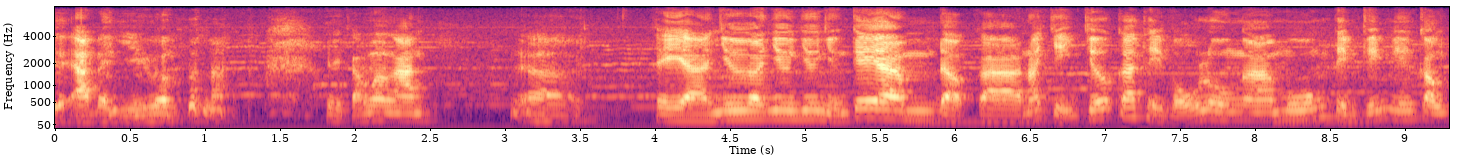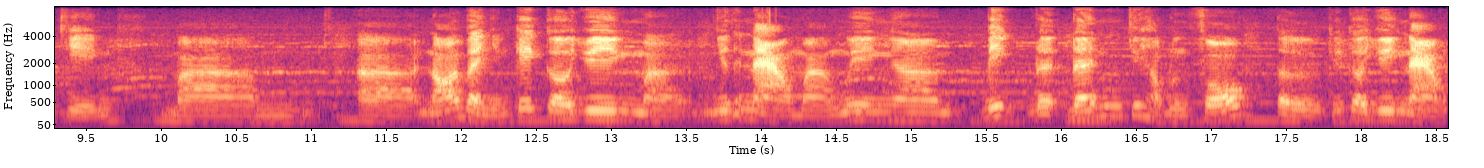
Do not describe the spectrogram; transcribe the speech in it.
cái ảnh đại diện luôn. Thì cảm ơn anh. Uh, thì uh, như như như những cái um, đợt uh, nói chuyện trước á, thì Vũ luôn uh, muốn tìm kiếm những câu chuyện mà à, nói về những cái cơ duyên mà như thế nào mà nguyên à, biết đ- đến chuyến học đường phố từ cái cơ duyên nào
